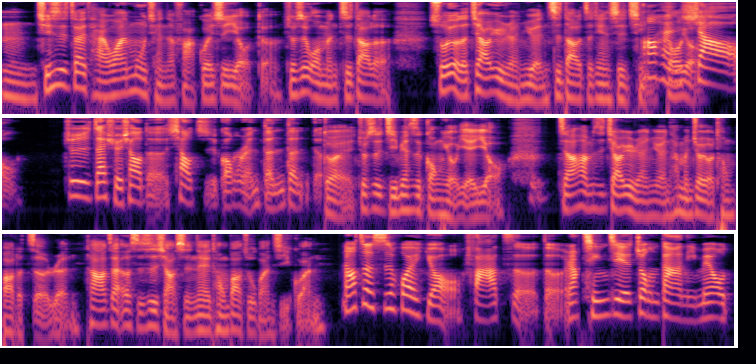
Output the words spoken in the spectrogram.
嗯，其实，在台湾目前的法规是有的，就是我们知道了所有的教育人员知道了这件事情，都有校。就是在学校的校职工人等等的，对，就是即便是工友也有，只要他们是教育人员，他们就有通报的责任，他要在二十四小时内通报主管机关。然后这是会有罚则的，然后情节重大，你没有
